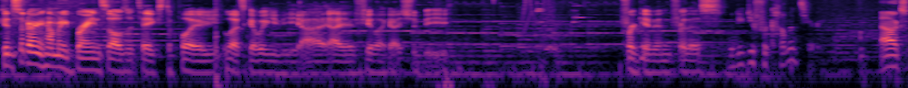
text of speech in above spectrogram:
Considering how many brain cells it takes to play Let's Go Eevee, I, I feel like I should be forgiven for this. What do you do for commentary? Alex,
